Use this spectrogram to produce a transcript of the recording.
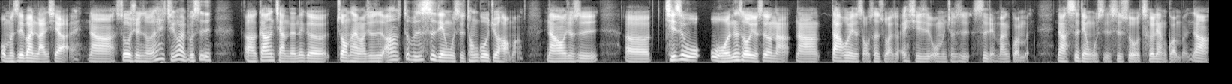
我们直接把你拦下来。那所有选手，哎，奇怪，不是呃刚刚讲的那个状态嘛？就是啊，这不是四点五十通过就好嘛？然后就是呃，其实我我那时候有时候拿拿大会的手册出来说，哎，其实我们就是四点半关门，那四点五十是说车辆关门。那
